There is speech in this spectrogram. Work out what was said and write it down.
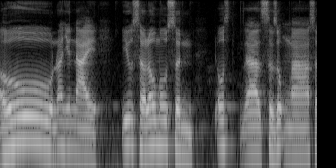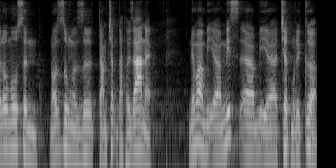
Oh, nó là như này. Use slow motion. Oh, uh, Sử dụng uh, slow motion. Nó dùng uh, làm chậm cả thời gian này. Nếu mà bị uh, miss uh, Bị uh, trượt một cái cửa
